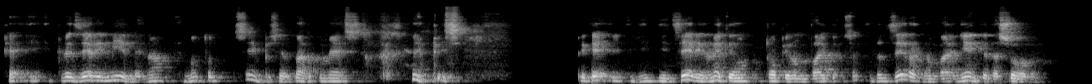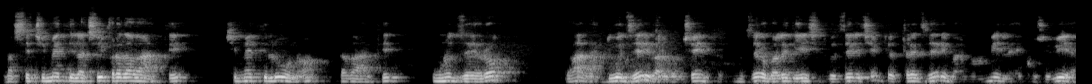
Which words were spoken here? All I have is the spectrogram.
okay, tre zeri in 1000, no? È molto semplice, guarda come è semplice. Perché gli zeri non è che non, proprio non valgono, da zero non vale niente da solo ma se ci metti la cifra davanti, ci metti l'1 davanti, 1 0 vale, 2 zeri valgono 100, 1 0 vale 10, 2 zeri 100 e 3 zeri valgono 1000 e così via.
